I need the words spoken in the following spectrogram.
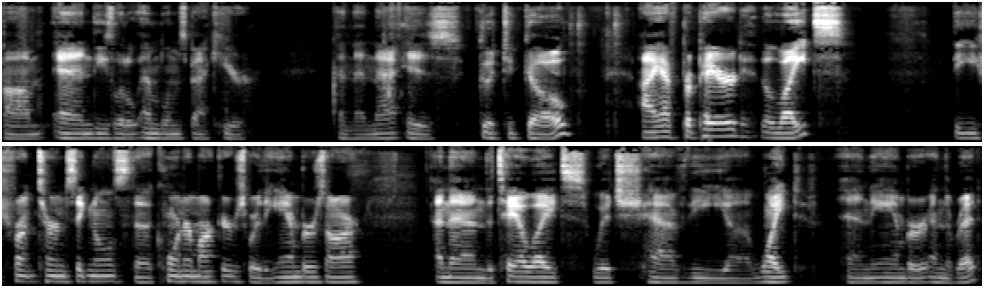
um, and these little emblems back here. And then that is good to go. I have prepared the lights, the front turn signals, the corner markers where the ambers are, and then the tail lights, which have the uh, white and the amber and the red.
